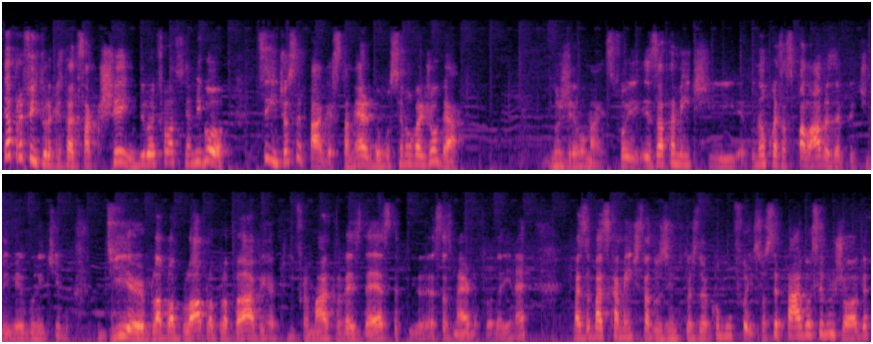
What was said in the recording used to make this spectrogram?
E a prefeitura, que está de saco cheio, virou e falou assim: amigo, seguinte, ou você paga essa merda ou você não vai jogar. No gelo mais. Foi exatamente, não com essas palavras, é porque tinha um e-mail bonitinho, dear, blá blá blá blá blá blá, venho aqui informar através desta, essas merdas todas aí, né? Mas basicamente traduzindo para o torcedor comum foi isso. Você paga, você não joga.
